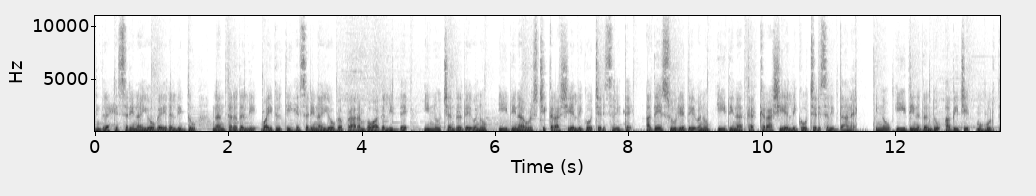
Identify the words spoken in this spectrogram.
ಇಂದ್ರ ಹೆಸರಿನ ಯೋಗ ಇರಲಿದ್ದು, ನಂತರದಲ್ಲಿ ವೈದ್ಯುತಿ ಹೆಸರಿನ ಯೋಗ ಪ್ರಾರಂಭವಾಗಲಿದೆ. ಇನ್ನು ಚಂದ್ರದೇವನು ಈ ದಿನ ವೃಶ್ಚಿಕ ರಾಶಿಯಲ್ಲಿ ಗೋಚರಿಸಲಿದೆ. ಅದೇ ಸೂರ್ಯದೇವನು ಈ ದಿನ ಕರ್ಕ ರಾಶಿಯಲ್ಲಿ ಗೋಚರಿಸಲಿದ್ದಾನೆ. ಇನ್ನು ಈ ದಿನದಂದು ಅಭಿಜಿತ್ ಮುಹೂರ್ತ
